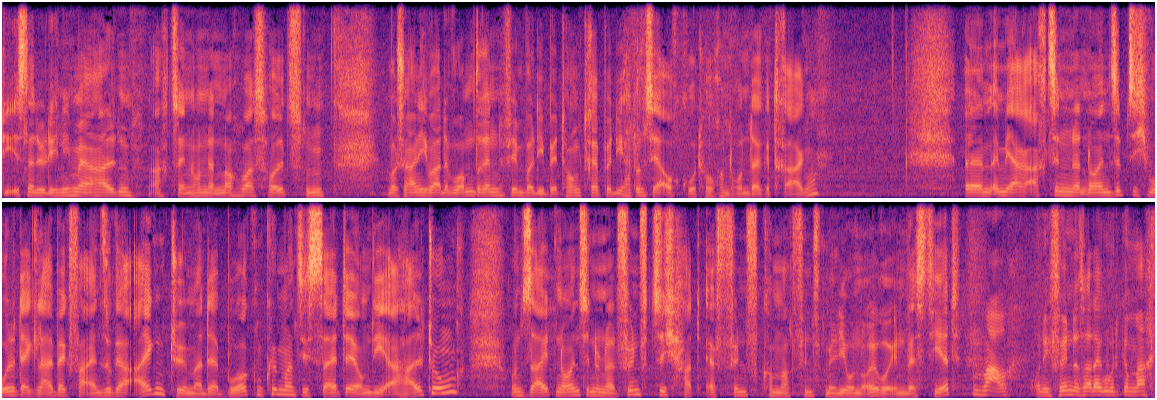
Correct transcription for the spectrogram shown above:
Die ist natürlich nicht mehr erhalten. 1800 noch was, Holz. Hm. Wahrscheinlich war der Wurm drin. Auf jeden Fall die Betontreppe, die hat uns ja auch gut hoch und runter getragen. Ähm, Im Jahre 1879 wurde der Gleiberg-Verein sogar Eigentümer der Burg und kümmert sich seither um die Erhaltung. Und seit 1950 hat er 5,5 Millionen Euro investiert. Wow, Und ich finde, das hat er gut gemacht.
